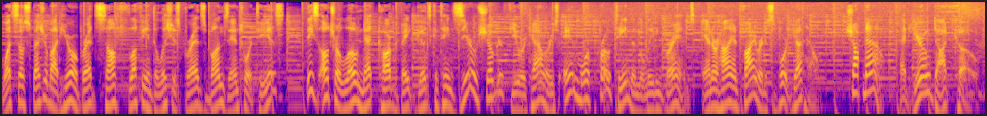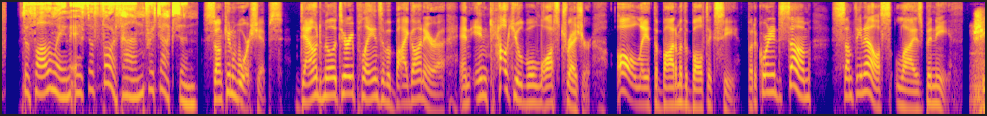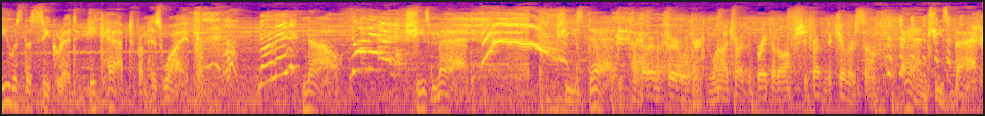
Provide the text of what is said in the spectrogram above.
What's so special about Hero Bread's soft, fluffy, and delicious breads, buns, and tortillas? These ultra low net carb baked goods contain zero sugar, fewer calories, and more protein than the leading brands, and are high in fiber to support gut health. Shop now at hero.co. The following is a fourth hand production. Sunken warships, downed military planes of a bygone era, and incalculable lost treasure all lay at the bottom of the Baltic Sea. But according to some, something else lies beneath. She was the secret he kept from his wife. Norman? Now, Norman! she's mad. She's dead. I had an affair with her, and when I tried to break it off, she threatened to kill herself. And she's back.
